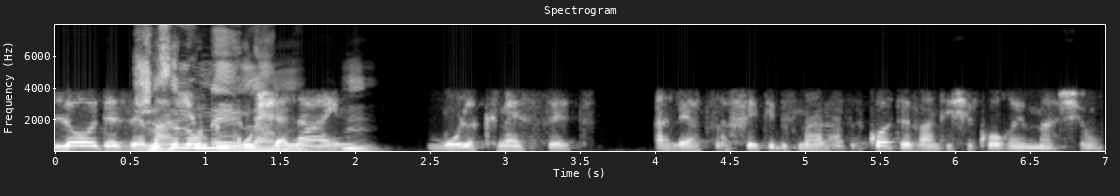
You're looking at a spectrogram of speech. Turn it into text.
לא עוד איזה משהו לא בירושלים, mm. מול הכנסת, עליה צפיתי בזמן האזעקות, הבנתי שקורה משהו.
